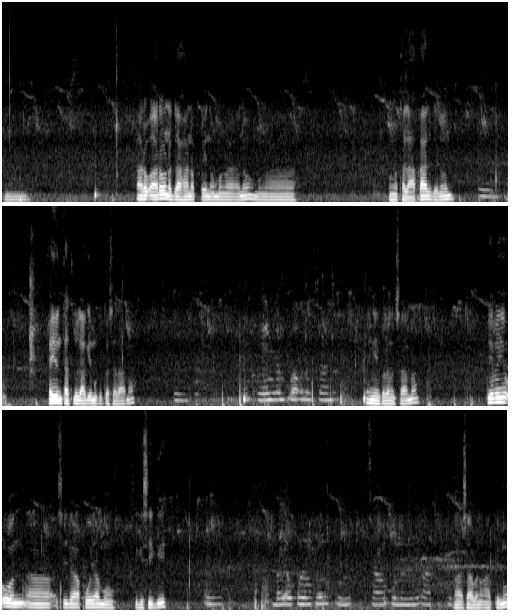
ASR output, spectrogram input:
Hmm. Araw-araw naghahanap kayo ng mga ano, mga mga kalakal, ganun. Hmm. Kayong tatlo lagi magkakasama? Hmm. Ngayon lang po ako nagsama. Ay, ngayon ko lang nagsama. Pero yun, ah, sila kuya mo, sige-sige, Hmm. Bayaw ko lang po yung po. Sama po lang yung ate ko. mga asawa ng ate mo.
